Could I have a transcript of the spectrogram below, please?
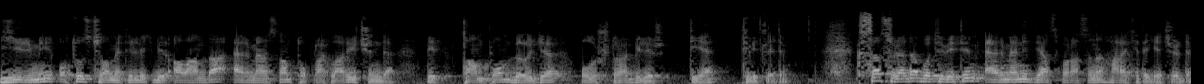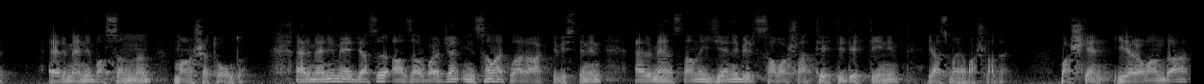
20-30 kilometrlik bir alanda Ermənistan torpaqları içində bir tampon bölgə oluşdura bilir deyə tweetlədim. Qısa sürədə bu tweetim Erməni diasporasını hərəkətə keçirdi. Erməni basınının manşəti oldu. Ermeni medyası Azərbaycan insan hakları aktivistinin Ermənistanı yeni bir savaşla tehdit ettiğini yazmaya başladı. Başkent Yerevan'da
